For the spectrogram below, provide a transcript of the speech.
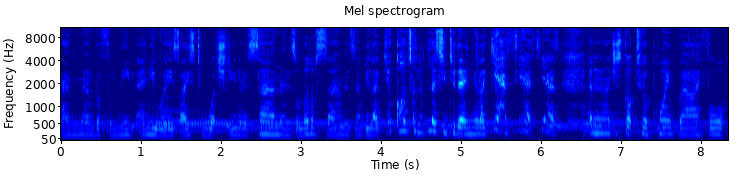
I remember for me, anyways, I used to watch, you know, sermons, a lot of sermons, and be like, Your God's gonna bless you today. And you're like, Yes, yes, yes. And then I just got to a point where I thought,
